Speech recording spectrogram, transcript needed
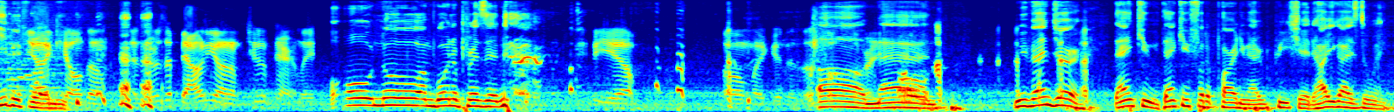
keep it for Yeah, I me. killed him. And there was a bounty on him too, apparently. Oh no, I'm going to prison. Yep. Oh my goodness. I'm oh sorry. man, Revenger, thank you, thank you for the party, man. I appreciate it. How you guys doing?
